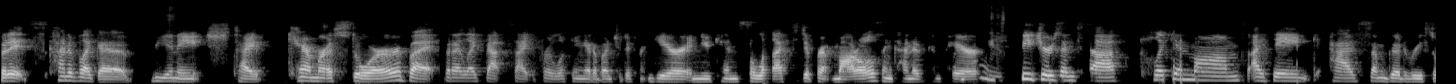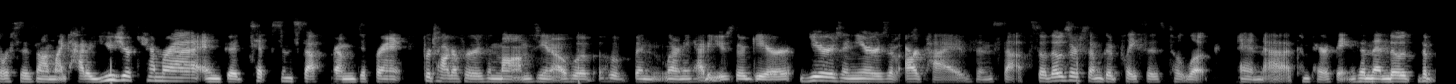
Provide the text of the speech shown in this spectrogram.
but it's kind of like a B&H type camera store but but i like that site for looking at a bunch of different gear and you can select different models and kind of compare nice. features and stuff Clickin' Moms, I think, has some good resources on like how to use your camera and good tips and stuff from different photographers and moms, you know, who have who've been learning how to use their gear, years and years of archives and stuff. So those are some good places to look and uh, compare things. And then those the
